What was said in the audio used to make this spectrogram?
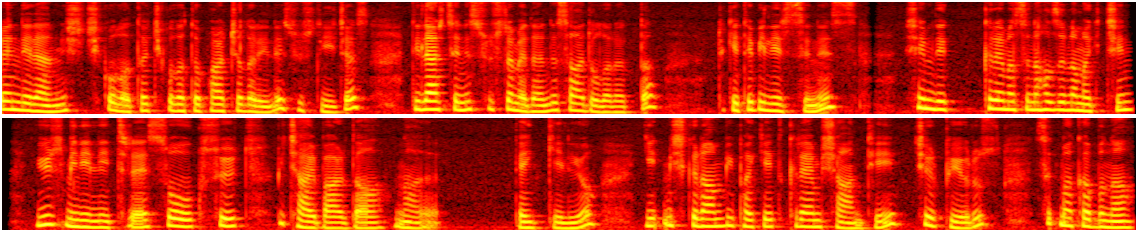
rendelenmiş çikolata, çikolata parçaları ile süsleyeceğiz. Dilerseniz süslemeden de sade olarak da tüketebilirsiniz. Şimdi kremasını hazırlamak için 100 mililitre soğuk süt bir çay bardağına denk geliyor. 70 gram bir paket krem şanti çırpıyoruz. Sıkma kabına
